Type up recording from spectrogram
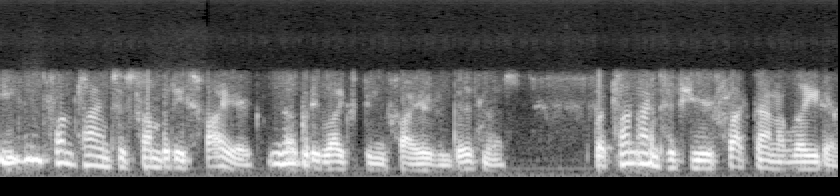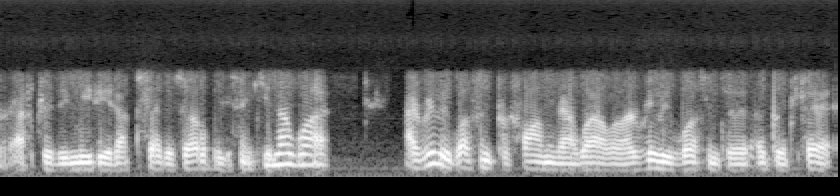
Even sometimes if somebody's fired, nobody likes being fired in business. But sometimes if you reflect on it later, after the immediate upset is over, you think, you know what, I really wasn't performing that well, or I really wasn't a, a good fit.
